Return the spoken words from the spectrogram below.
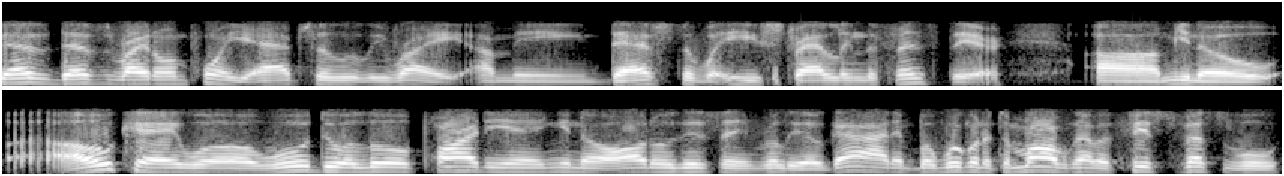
that's that's right on point. You're absolutely right. I mean, that's the way he's straddling the fence there. Um, you know, okay, well, we'll do a little partying, you know, although this ain't really of God, and but we're going to tomorrow we're going to have a feast festival,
